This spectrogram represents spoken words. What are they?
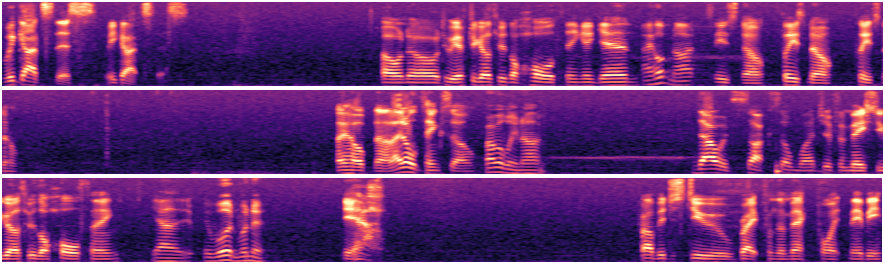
We got this. We got this. Oh no, do we have to go through the whole thing again? I hope not. Please no. Please no. Please no. I hope not. I don't think so. Probably not. That would suck so much if it makes you go through the whole thing. Yeah, it, it would, wouldn't it? Yeah. Probably just do right from the mech point, maybe.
